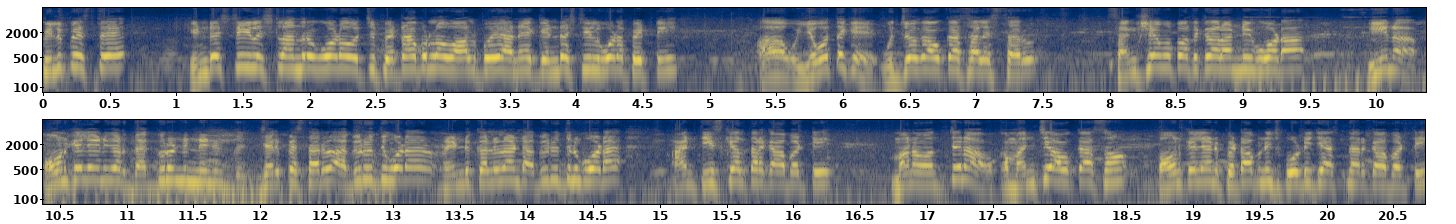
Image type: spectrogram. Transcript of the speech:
పిలిపిస్తే ఇండస్ట్రియలిస్టులు అందరూ కూడా వచ్చి పిఠాపురంలో వాలిపోయి అనేక ఇండస్ట్రీలు కూడా పెట్టి ఆ యువతకి ఉద్యోగ అవకాశాలు ఇస్తారు. సంక్షేమ పథకాలన్నీ కూడా ఈయన పవన్ కళ్యాణ్ గారు దగ్గరుండి జరిపిస్తారు. అభివృద్ధి కూడా రెండు కళ్ళు లాంటి అభివృద్ధిని కూడా ఆయన తీసుకెళ్తారు కాబట్టి మనం వంతున ఒక మంచి అవకాశం పవన్ కళ్యాణ్ పిఠాపు నుంచి పోటీ చేస్తున్నారు కాబట్టి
